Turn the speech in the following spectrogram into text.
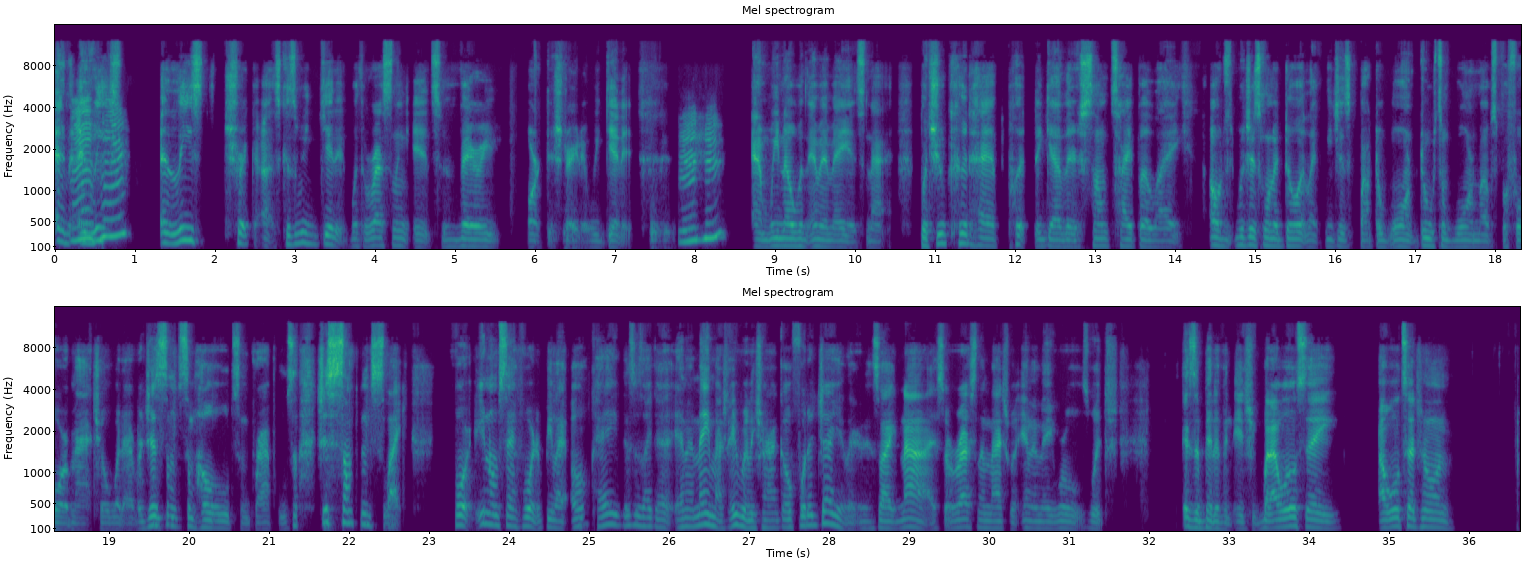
and at least Mhm. At least trick us because we get it with wrestling. It's very orchestrated. We get it. Mhm. And we know with MMA it's not. But you could have put together some type of like, oh, we're just gonna do it like we just about to warm do some warm ups before a match or whatever. Just some some holds, some grapples, just something slight for you know what I'm saying for it to be like, okay, this is like a MMA match. They really trying to go for the jugular. It's like, nah, it's a wrestling match with MMA rules, which is a bit of an issue. But I will say, I will touch on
